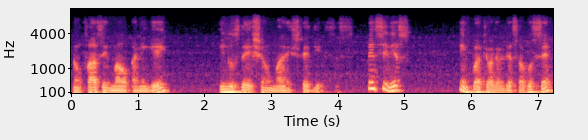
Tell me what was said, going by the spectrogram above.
não fazem mal a ninguém e nos deixam mais felizes. Pense nisso, enquanto eu agradeço a você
